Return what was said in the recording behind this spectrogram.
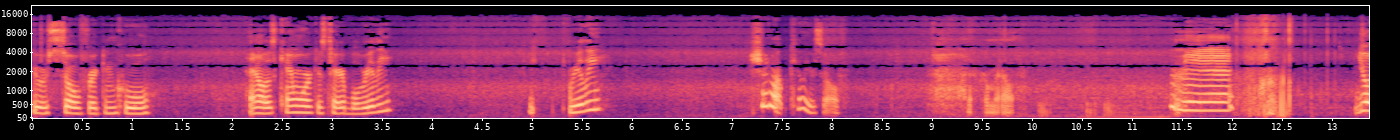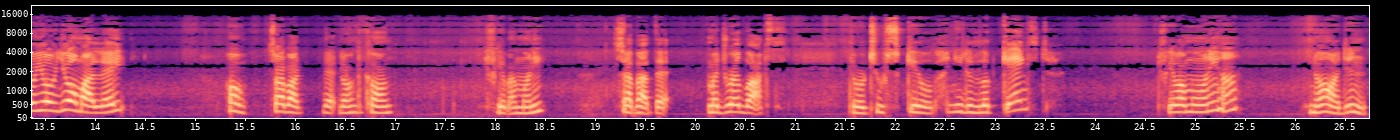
You are so freaking cool. I know this camera work is terrible. Really? Really? Shut up. Kill yourself. Never mind. Meh. Yo, yo, yo, am I late? Oh, sorry about that, Donkey Kong. You forget my money? Sorry about that. My dreadlocks. They were too skilled. I needed to look gangster. Did you forget about my money, huh? No, I didn't.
